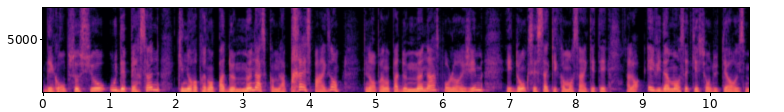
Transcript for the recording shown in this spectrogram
des groupes sociaux ou des personnes qui ne représentent pas de menaces, comme la presse par exemple, qui ne représentent pas de menaces pour le régime, et donc c'est ça qui commence à inquiéter. Alors évidemment, cette question du terrorisme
